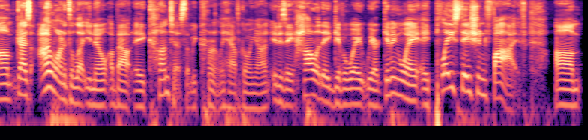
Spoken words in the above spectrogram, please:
Um, guys, I wanted to let you know about a contest that we currently have going on. It is a holiday giveaway. We are giving away a PlayStation 5. Um,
